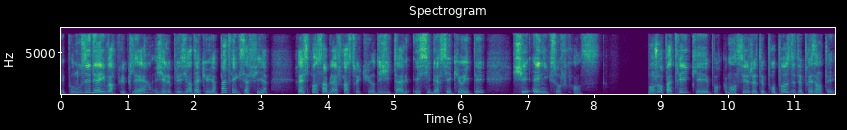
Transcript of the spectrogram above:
Et pour nous aider à y voir plus clair, j'ai le plaisir d'accueillir Patrick Saphir, responsable infrastructure digitale et cybersécurité chez NXO France. Bonjour Patrick, et pour commencer, je te propose de te présenter.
